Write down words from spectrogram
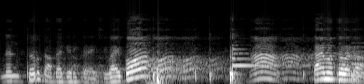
नंतर दादागिरी करायची. बायको? हा काय म्हणतो बघा?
